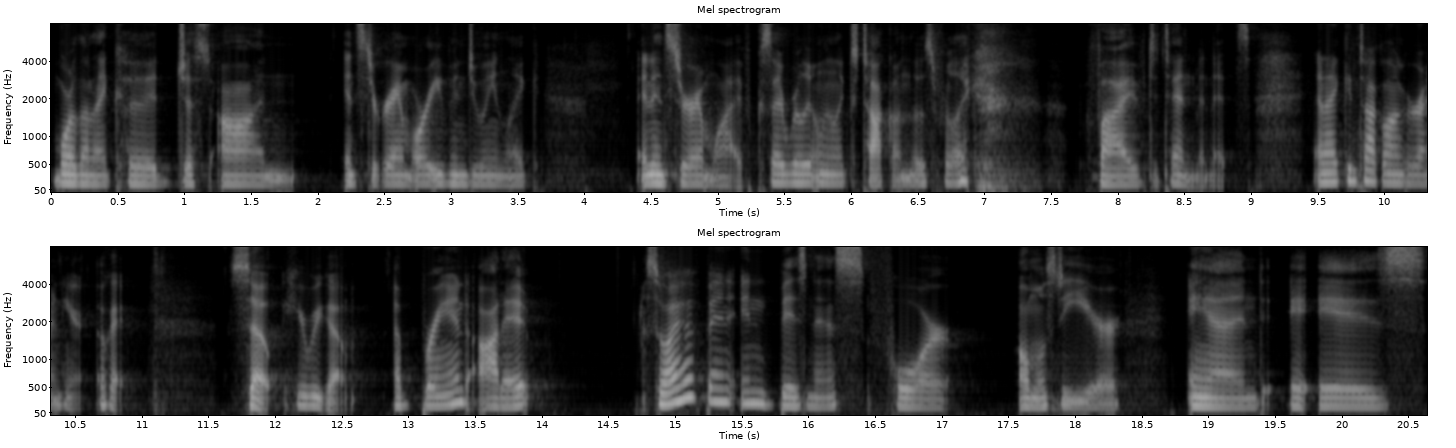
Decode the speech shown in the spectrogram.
more than I could just on Instagram or even doing like an Instagram live because I really only like to talk on those for like five to 10 minutes. And I can talk longer on here. Okay. So here we go a brand audit. So I have been in business for almost a year and it is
